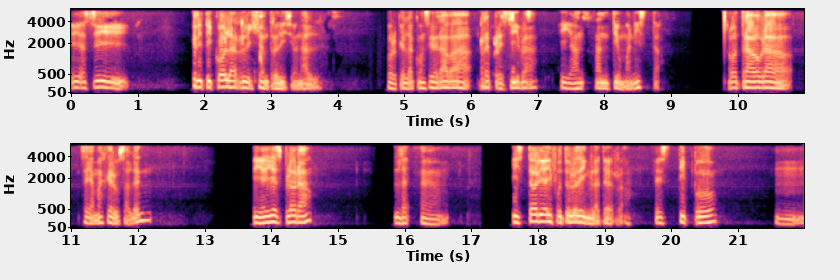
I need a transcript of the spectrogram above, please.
Y así criticó la religión tradicional, porque la consideraba represiva y antihumanista. Otra obra se llama Jerusalén y ella explora la eh, historia y futuro de Inglaterra. Es tipo mm,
